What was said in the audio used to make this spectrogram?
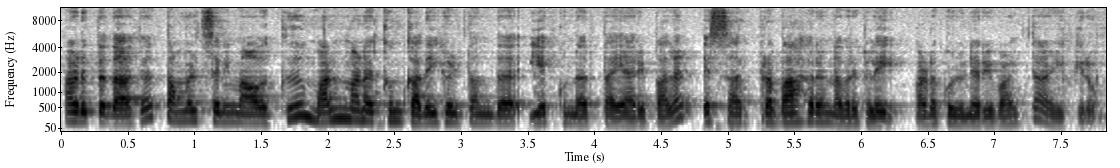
அடுத்ததாக தமிழ் சினிமாவுக்கு மண் மணக்கும் கதைகள் தந்த இயக்குனர் தயாரிப்பாளர் எஸ். ஆர். பிரபாகரன் அவர்களை படக்குழுவினரை வாழ்த்து அழைக்கிறோம்.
